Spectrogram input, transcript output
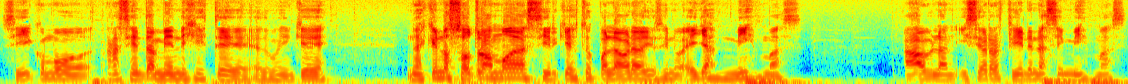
Sí, como recién también dijiste, Edwin, que no es que nosotros vamos a decir que esto es palabra de Dios, sino ellas mismas hablan y se refieren a sí mismas,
